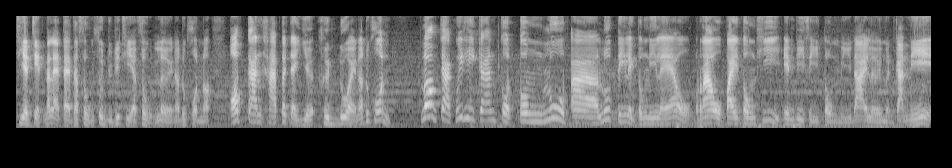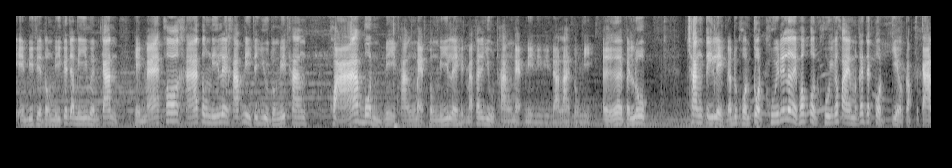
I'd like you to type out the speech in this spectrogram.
เทียร์เจ็ดนั่นแหละแต่จะสูงสุดอยู่ที่เทียร์ศูนย์เลยนะทุกคนเนาะออฟการคราฟก็จะเยอะขึ้นด้วยนะทุกคนนอกจากวิธีการกดตรงรูปอ่ารูปตีเหล็กตรงนี้แล้ว เราไปตรงที่ NPC ตรงนี้ได้เลยเหมือนกันนี้ NPC ตรงนี้ก็จะมีเหมือนกัน เห็นไหมพ่อค้าตรงนี้เลยครับ นี่จะอยู่ตรงนี้ทางขวาบนนี่ทางแมปตรงนี้เลยเห็นไหมก็จะอยู่ทางแมปนี่นี่นี่ด้านล่างตรงนี้ เออเป็นรูป ช่างตีเหล็กนะทุกคนกดคุยได้เลยพอกดคุยเข้าไปมันก็จะกดเกี่ยวกับการ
